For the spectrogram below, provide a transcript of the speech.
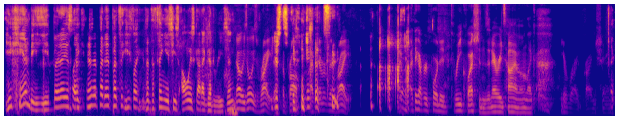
he can be. But it's like, but it, but he's like, but the thing is, he's always got a good reason. No, he's always right. That's the problem. I've never been right. I, I think I've reported three questions, and every time I'm like, ah, "You're right, Brian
